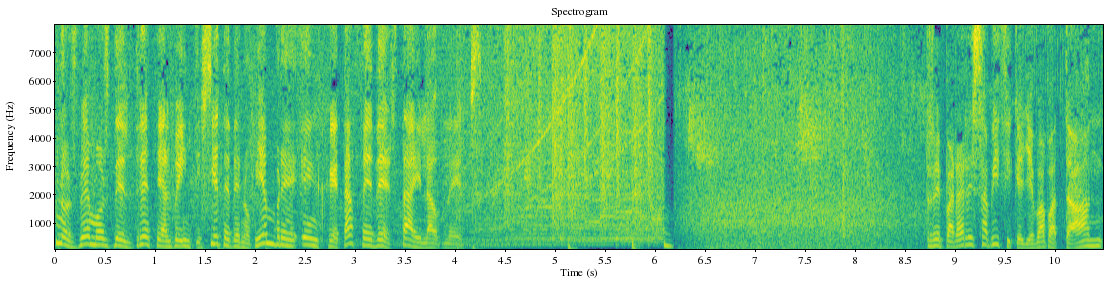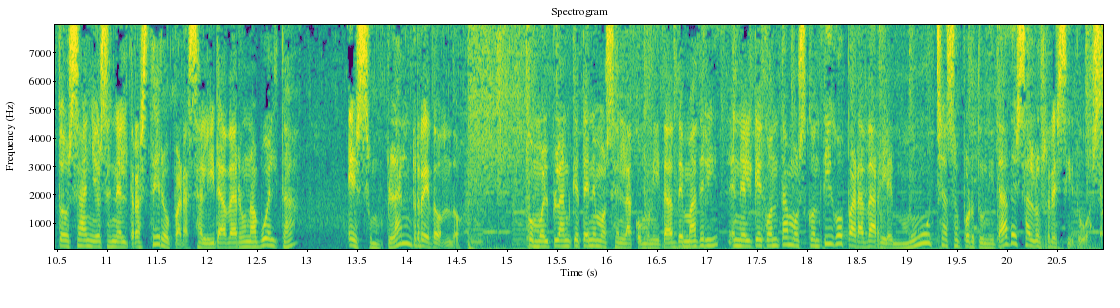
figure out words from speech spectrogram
Nos vemos del 13 al 27 de noviembre en Getafe de Style Outlets. Reparar esa bici que llevaba tantos años en el trastero para salir a dar una vuelta es un plan redondo como el plan que tenemos en la Comunidad de Madrid, en el que contamos contigo para darle muchas oportunidades a los residuos.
